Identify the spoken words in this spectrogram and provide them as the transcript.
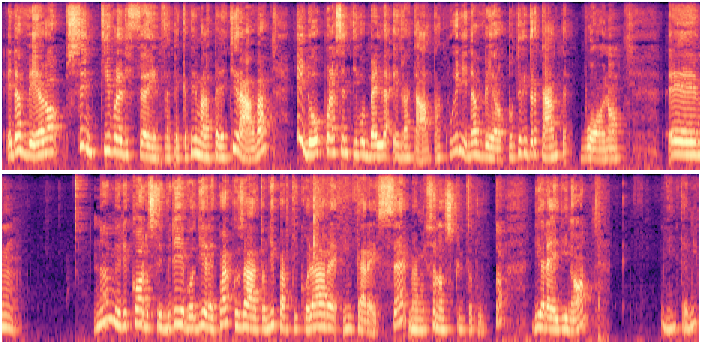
e davvero sentivo la differenza perché prima la pelle tirava e dopo la sentivo bella idratata, quindi davvero potere idratante buono. Ehm, non mi ricordo se vi devo dire qualcos'altro di particolare interesse, ma mi sono scritto tutto, direi di no. Niente, mi,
